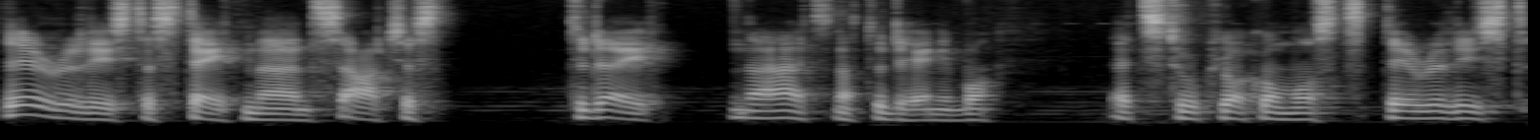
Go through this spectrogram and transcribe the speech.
They released a statement, ah, just today. Nah, it's not today anymore. It's 2 o'clock almost. They released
